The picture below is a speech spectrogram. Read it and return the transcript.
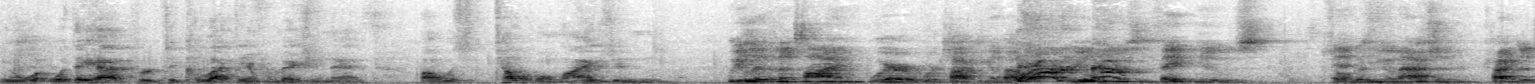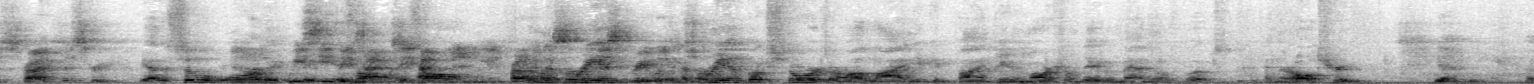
you know, what, what they had for, to collect the information then uh, was telephone lines and We live in a time where we're talking about real news and fake news. And can you imagine trying to describe history? Yeah, the Civil War. know, they- we they- see things all- actually it's all- happening in front of the us and Korean- disagree with In the other. Korean bookstores or online, you can find Peter Mhm. Marshall and David Manuel's books, and they're all true. Yeah. Uh,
